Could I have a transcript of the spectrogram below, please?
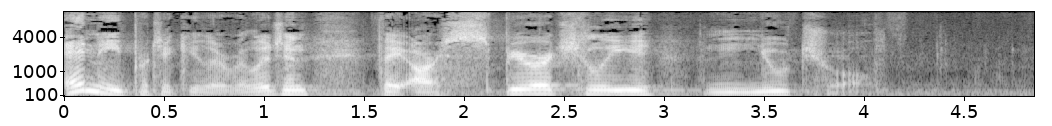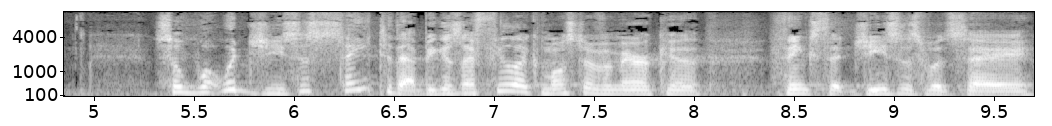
any particular religion. They are spiritually neutral. So, what would Jesus say to that? Because I feel like most of America thinks that Jesus would say,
